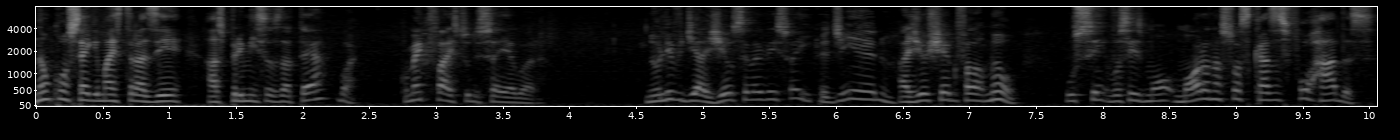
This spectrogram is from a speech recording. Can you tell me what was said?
não consegue mais trazer as premissas da terra, ué, como é que faz tudo isso aí agora? No livro de Ageu você vai ver isso aí. É dinheiro. Ageu chega e fala: Meu, vocês moram nas suas casas forradas,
